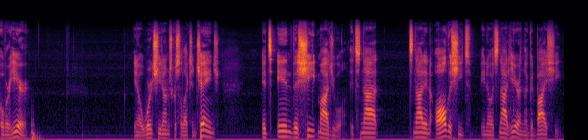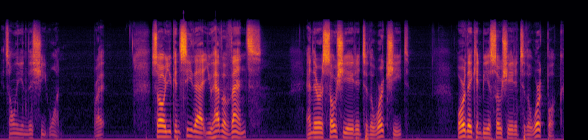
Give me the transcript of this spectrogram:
over here, you know, worksheet underscore selection change, it's in the sheet module. It's not it's not in all the sheets, you know, it's not here in the goodbye sheet. It's only in this sheet one, right? So you can see that you have events and they're associated to the worksheet or they can be associated to the workbook.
